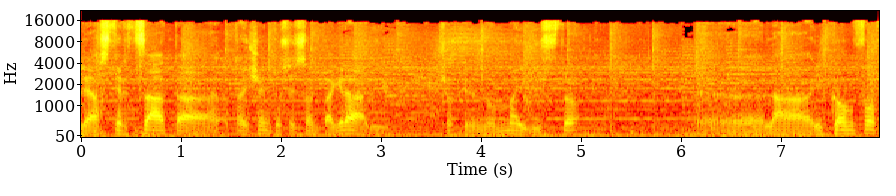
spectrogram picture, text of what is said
La sterzata a 360 gradi, ciò che non ho mai visto, eh, la- il comfort,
